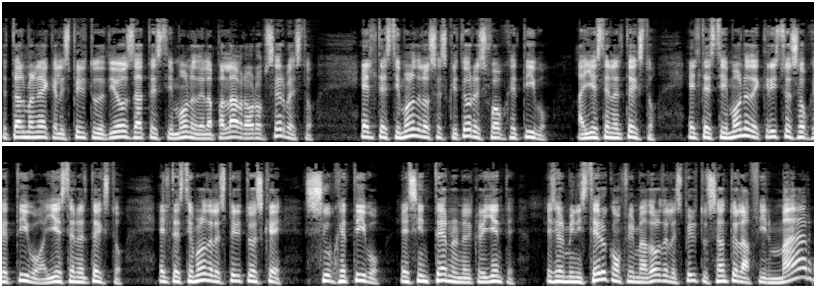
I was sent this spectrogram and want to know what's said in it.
de tal manera que el Espíritu de Dios da testimonio de la palabra. Ahora observa esto. El testimonio de los escritores fue objetivo. Ahí está en el texto. El testimonio de Cristo es objetivo. Ahí está en el texto. El testimonio del Espíritu es que subjetivo, es interno en el creyente. Es el ministerio confirmador del Espíritu Santo el afirmar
